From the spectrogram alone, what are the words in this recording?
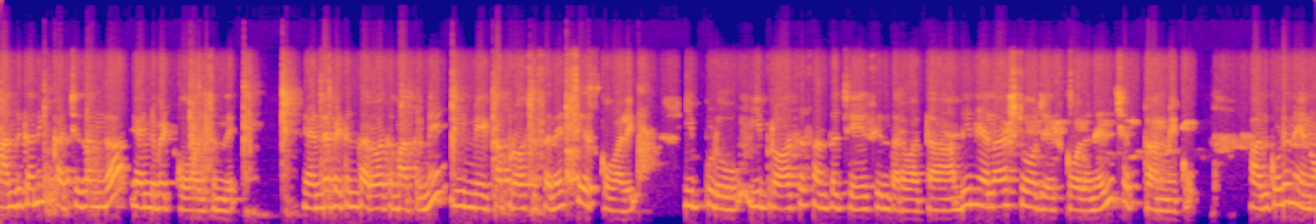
అందుకని ఖచ్చితంగా ఎండబెట్టుకోవాల్సిందే. ఎండబెట్టిన తర్వాత మాత్రమే ఈ మిగతా ప్రాసెస్ అనేది చేసుకోవాలి. ఇప్పుడు ఈ ప్రాసెస్ అంతా చేసిన తర్వాత దీన్ని ఎలా స్టోర్ చేసుకోవాలనేది చెప్తాను మీకు. అది కూడా నేను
